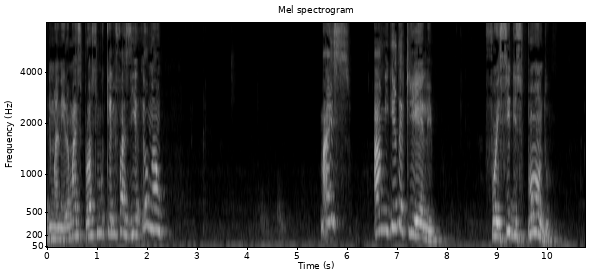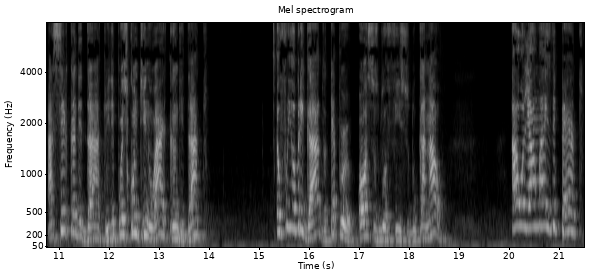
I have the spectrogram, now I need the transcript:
de maneira mais próxima que ele fazia. Eu não. Mas, à medida que ele foi se dispondo a ser candidato e depois continuar candidato, eu fui obrigado, até por ossos do ofício do canal, a olhar mais de perto.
